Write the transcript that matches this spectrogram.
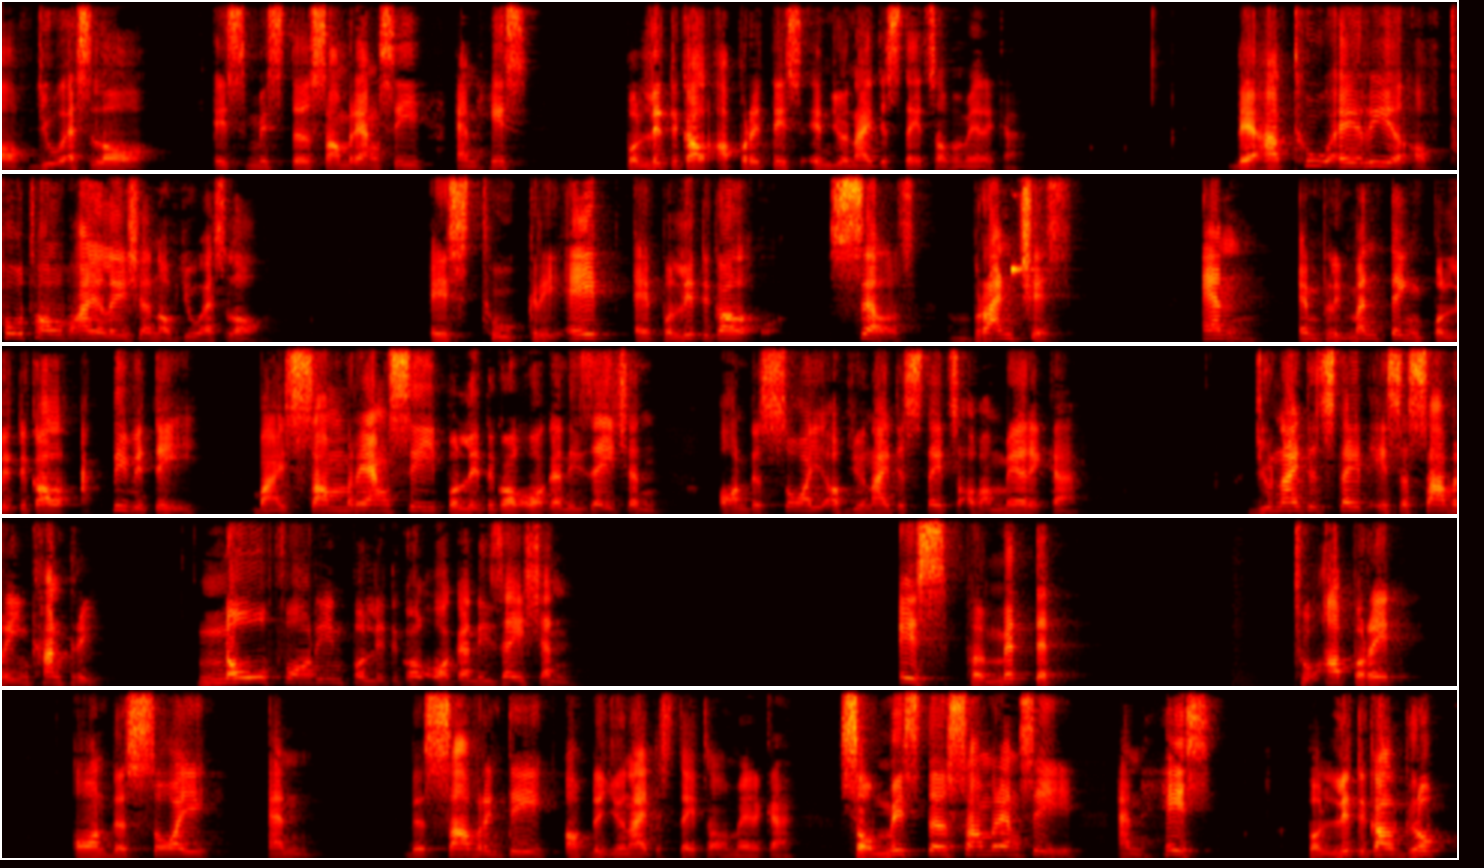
of US law is Mr. Sam Rainsy and his political apparatus in the United States of America. There are two areas of total violation of US law. Is to create a political cells, branches, and implementing political activity by some Rainsy political organization on the soil of United States of America. United States is a sovereign country. No foreign political organization is permitted to operate on the soil and the sovereignty of the United States of America. So Mr. Sam Rainsy and his political group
